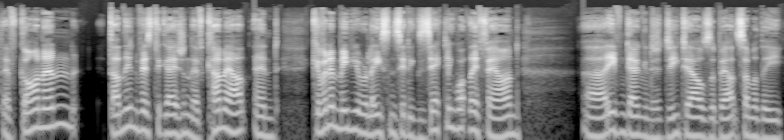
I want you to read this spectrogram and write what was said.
they've gone in, done the investigation, they've come out and given a media release and said exactly what they found, uh, even going into details about some of the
